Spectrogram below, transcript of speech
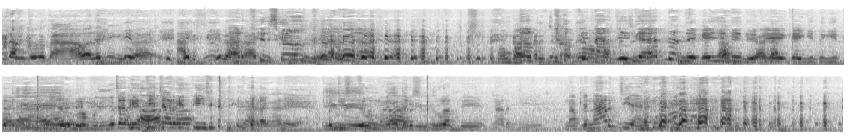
Udah gue ketawa lagi juga. Artis juga kan. Artis juga. Membantu juga Tapi dia membantu nanti gak ada deh kayaknya deh, dia kayak, kayak gitu-gitu aja Iya, belum lihat Cariti caritinya dia ya. Justru malah harus buat deh Narji. Kenapa Narji anjing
